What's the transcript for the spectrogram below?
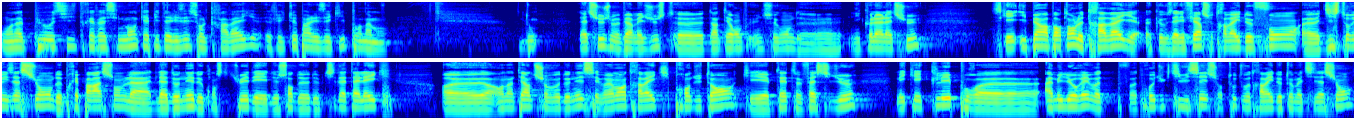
on a pu aussi très facilement capitaliser sur le travail effectué par les équipes en amont. Donc, Là-dessus, je me permets juste euh, d'interrompre une seconde, Nicolas, là-dessus. Ce qui est hyper important, le travail que vous allez faire, ce travail de fond, d'historisation, de préparation de la, donnée, de constituer des, sortes de, de, petits data lakes en interne sur vos données, c'est vraiment un travail qui prend du temps, qui est peut-être fastidieux, mais qui est clé pour euh, améliorer votre, productivité sur tout vos travail d'automatisation.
